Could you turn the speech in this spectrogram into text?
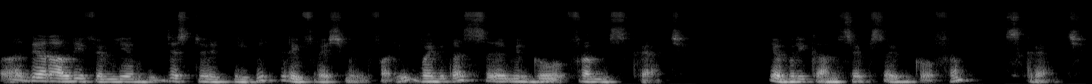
Uh, they are already familiar with, just uh, it will be refreshment for you. Why? Because uh, we'll go from scratch. Every concept so will go from scratch.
